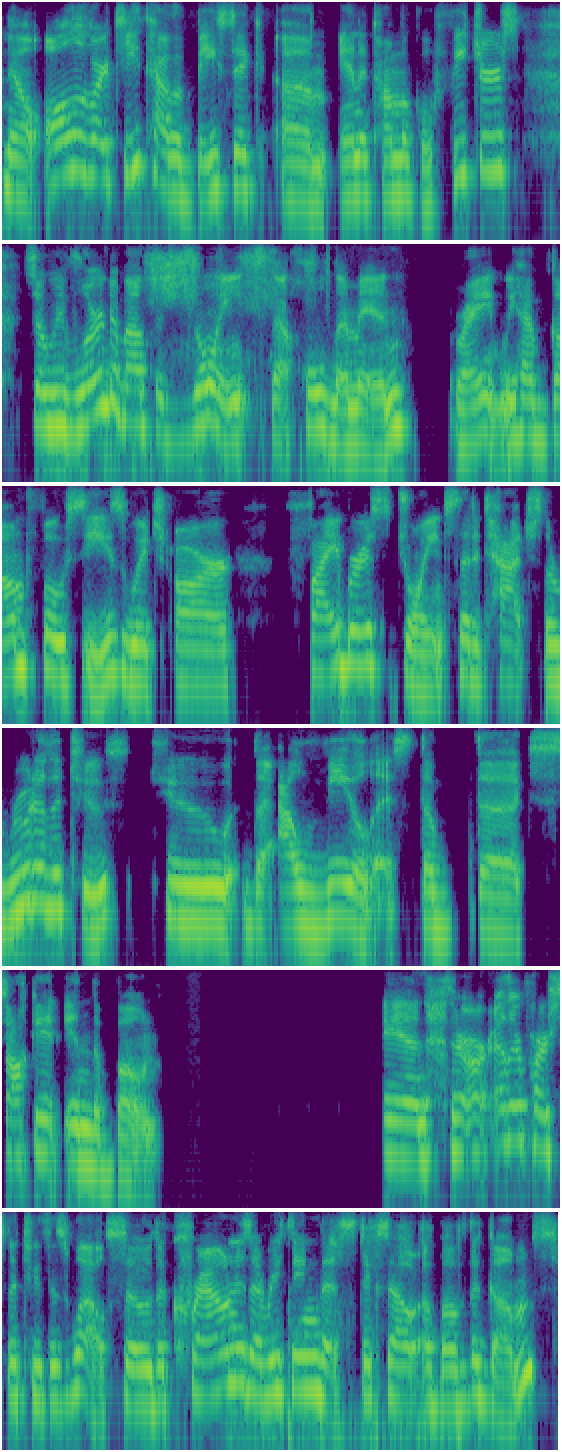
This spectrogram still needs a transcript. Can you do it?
Now, all of our teeth have a basic um, anatomical features. So we've learned about the joints that hold them in, right? We have gomphoses, which are fibrous joints that attach the root of the tooth to the alveolus, the, the socket in the bone. And there are other parts of the tooth as well. So the crown is everything that sticks out above the gums,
